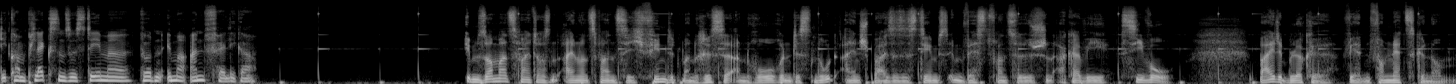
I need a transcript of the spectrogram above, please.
Die komplexen Systeme würden immer anfälliger. Im Sommer 2021 findet man Risse an Rohren des Noteinspeisesystems im westfranzösischen AKW Civaux. Beide Blöcke werden vom Netz genommen.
